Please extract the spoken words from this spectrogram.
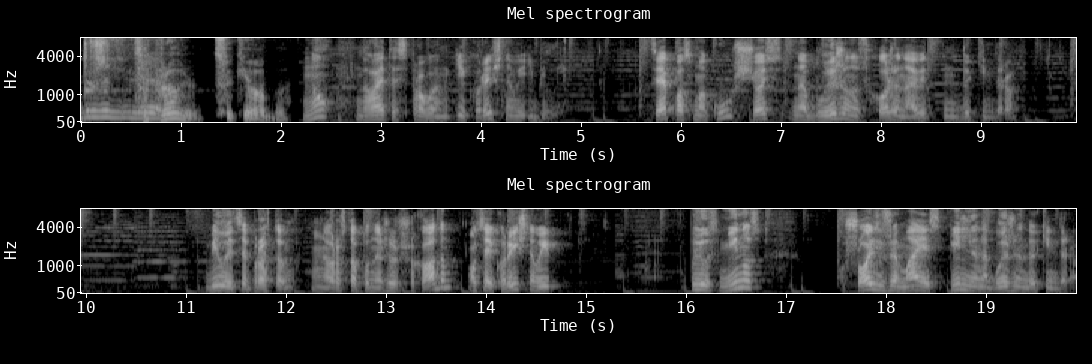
друже. Це правильно, сукіобла. Ну, давайте спробуємо і коричневий, і білий. Це по смаку щось наближено схоже навіть до кіндера. Білий це просто розтоплений жир шоколадом. Оцей коричневий плюс-мінус. Щось вже має спільне наближене до кіндера.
